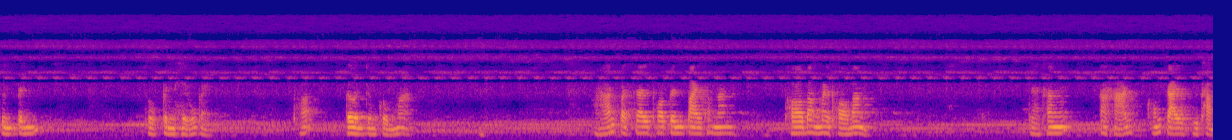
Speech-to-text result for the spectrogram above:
จนเป็นโศกเป็นเหวไป เพราะ เดินจงกรมมาก อาหารปัจจัยพอเป็นไปเท่านั้น พอบ้างไม่พอบ้าง แต่ทางอาหารของใจคือธรรม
